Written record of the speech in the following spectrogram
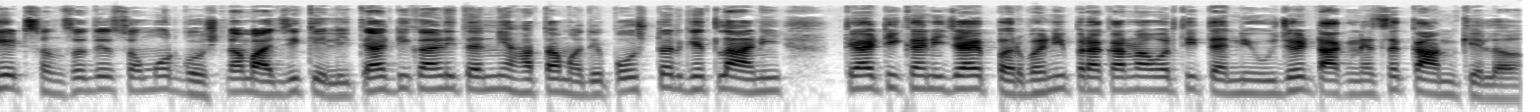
थेट संसदेसमोर घोषणाबाजी केली. त्या ठिकाणी त्यांनी हातामध्ये पोस्टर घेतला आणि त्या ठिकाणी जे परभणी प्रकरणावरती त्यांनी उजेड टाकण्याचं काम केलं.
